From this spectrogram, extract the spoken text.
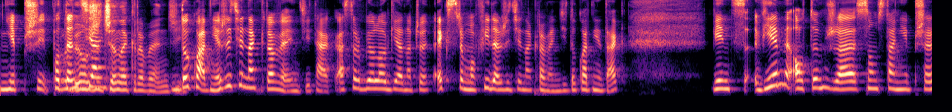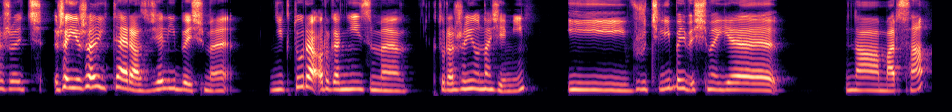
nie przy, potencjalnie... życie na krawędzi. Dokładnie, życie na krawędzi, tak. Astrobiologia, znaczy ekstremofile, życie na krawędzi, dokładnie tak. Więc wiemy o tym, że są w stanie przeżyć, że jeżeli teraz wzięlibyśmy niektóre organizmy, które żyją na Ziemi i wrzucilibyśmy je na Marsa,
